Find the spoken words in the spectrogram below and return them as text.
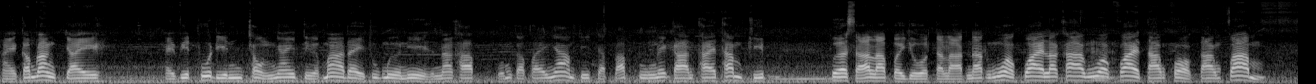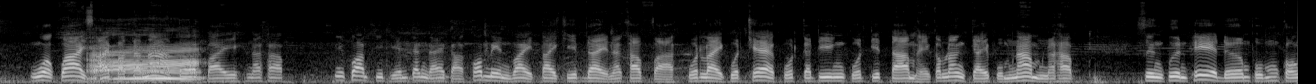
ให้กำลังใจให้วิทย์ผู้ดินช่องใหญ่เติบมาได้ทุกมือนี้นะครับ ผมกับพยายามที่จะปรับปรุงในการถ่ายทำคลิป เพื่อสาระประโยชน์ตลาดนัดง้วควายราคาง้วควายตามคอกตามฟ้ามง้วควายสายพัฒนาต่อไปนะครับ มีความคิดเห็นจังใดก็คอมเมนต์ไว้ใต้คลิปได้นะครับ ฝากกดไลค์กดแชร์กดกระดิ่งกดติดตามให้กำลังใจผมนํนะครับ ซึ่งพื้นเพเดิมผมของ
